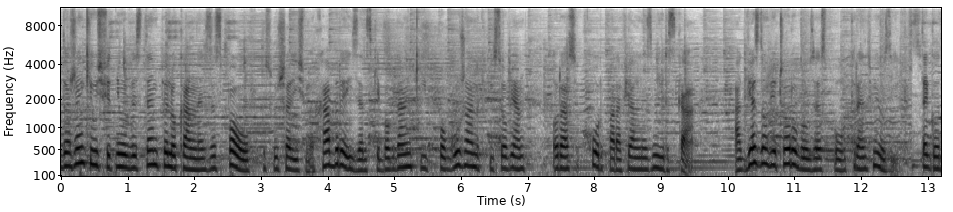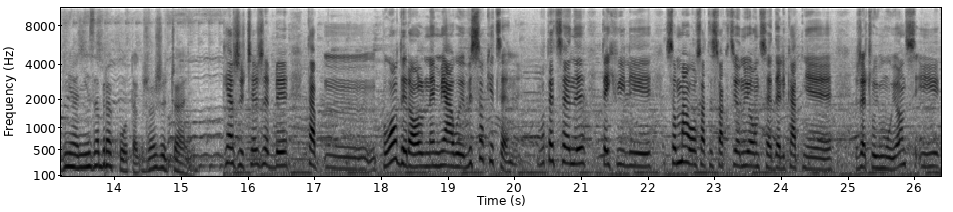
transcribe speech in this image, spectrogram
Dożynki uświetniły występy lokalnych zespołów. Usłyszeliśmy Chabry, Izerskie Bogdanki, Pogórzan, Kwisłowian oraz chór parafialny z Mirska. A gwiazdą wieczoru był zespół Trend Music. Tego dnia nie zabrakło także życzeń. Ja życzę, żeby ta, mm, płody rolne miały wysokie ceny, bo te ceny w tej chwili są mało satysfakcjonujące, delikatnie rzecz ujmując i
